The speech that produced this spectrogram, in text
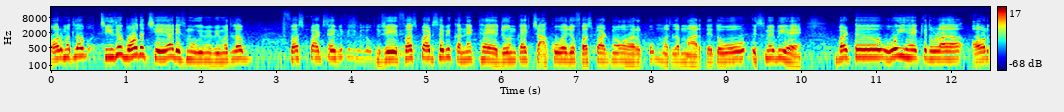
और मतलब चीज़ें बहुत अच्छी है यार इस मूवी में भी। मतलब फ़र्स्ट पार्ट से देख जी फ़र्स्ट पार्ट से भी कनेक्ट है जो उनका एक चाकू है जो फ़र्स्ट पार्ट में वो हर को मतलब मारते तो वो इसमें भी है। बट वही है कि थोड़ा और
